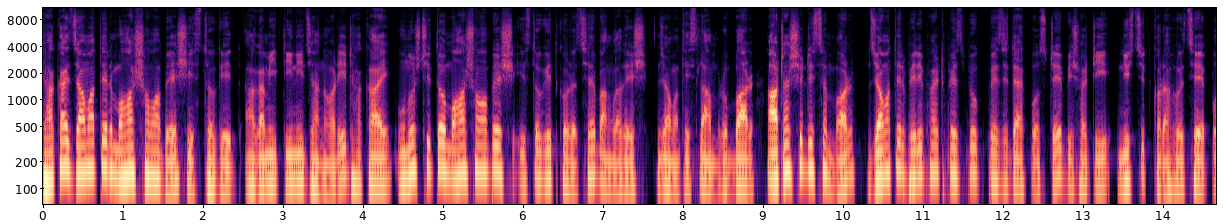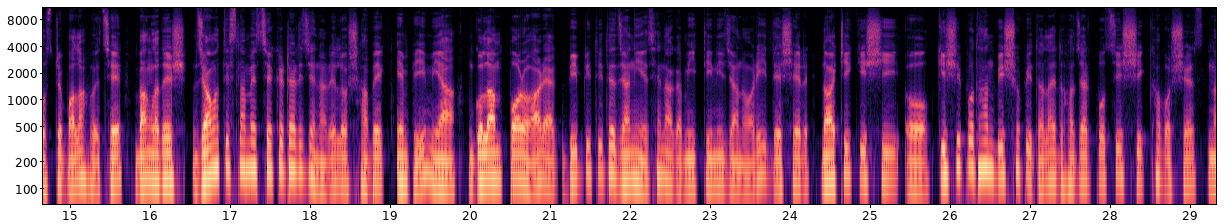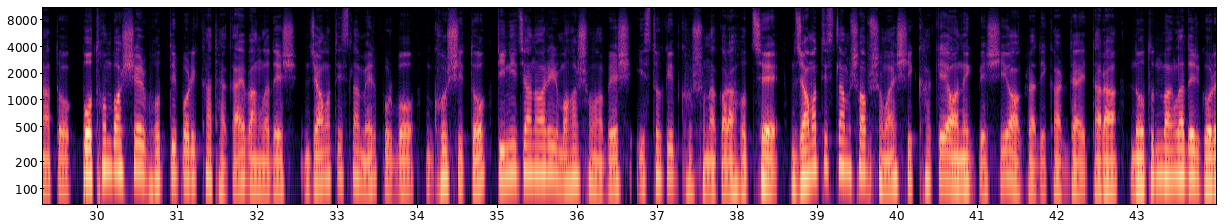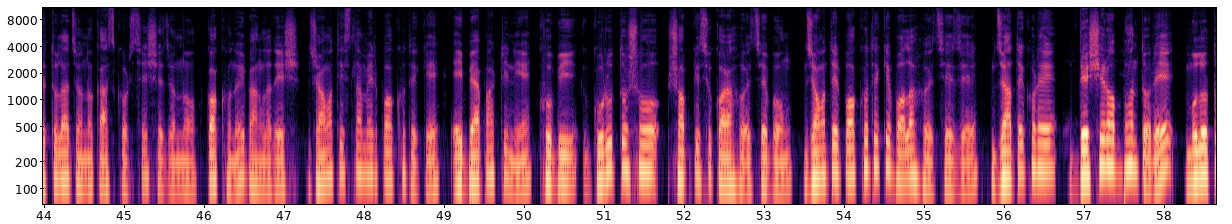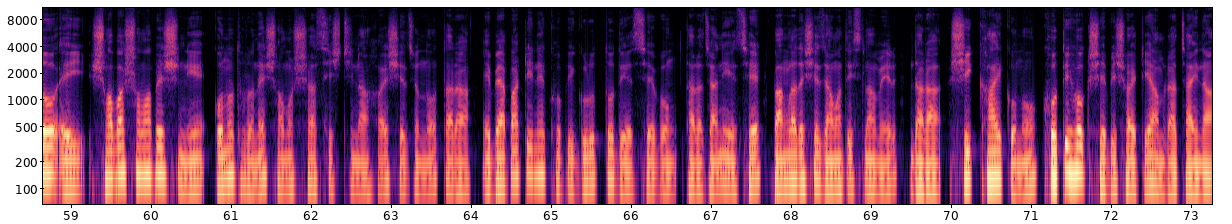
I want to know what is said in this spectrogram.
ঢাকায় জামাতের মহাসমাবেশ স্থগিত। আগামী তিনই জানুয়ারি ঢাকায় অনুষ্ঠিত মহাসমাবেশ স্থগিত করেছে বাংলাদেশ জামাত ইসলাম। রোববার আঠাশে ডিসেম্বর জামাতের ভেরিফাইড ফেসবুক পেজে এক পোস্টে বিষয়টি নিশ্চিত করা হয়েছে। পোস্টে বলা হয়েছে, বাংলাদেশ জামাত ইসলামের সেক্রেটারি জেনারেল ও সাবেক এমপি মিয়া গোলাম পরোয়ার এক বিবৃতিতে জানিয়েছেন, আগামী তিনই জানুয়ারি দেশের নয়টি কৃষি ও কৃষিপ্রধান বিশ্ববিদ্যালয় দু হাজার পঁচিশ শিক্ষাবর্ষের স্নাতক প্রথম বর্ষের ভর্তি পরীক্ষা থাকায় বাংলাদেশ জামাত ইসলামের পূর্ব ঘোষিত তিনই জানুয়ারির মহাসমাবেশ স্থগিত ঘোষণা করা হচ্ছে। জামাত ইসলাম সব সময় শিক্ষাকে অনেক বেশি অগ্রাধিকার দেয়। তারা নতুন বাংলাদেশ গড়ে তোলার জন্য কাজ করছে, সেজন্য কখনোই বাংলাদেশ জামাত ইসলামের পক্ষ থেকে এই ব্যাপারটি নিয়ে খুবই গুরুত্ব গুরুত্বসহ সবকিছু করা হয়েছে এবং জামাতের পক্ষ থেকে বলা হয়েছে যে, যাতে করে দেশের অভ্যন্তরে মূলত এই সভা সমাবেশ নিয়ে কোনো ধরনের সমস্যা সৃষ্টি না হয়, সেজন্য তারা এ ব্যাপারটি নিয়ে খুবই গুরুত্ব দিয়েছে এবং তারা জানিয়েছে, বাংলাদেশে জামাত ইসলামের দ্বারা শিক্ষায় কোনো ক্ষতি হোক সে বিষয়টি আমরা চাই না।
